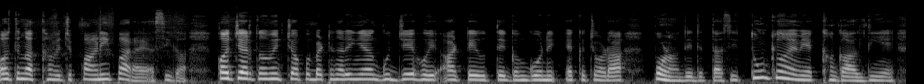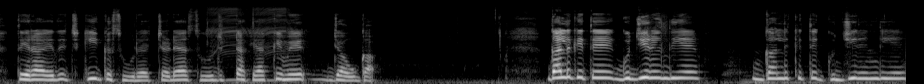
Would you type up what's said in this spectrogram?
ਉਸ ਦੀਆਂ ਅੱਖਾਂ ਵਿੱਚ ਪਾਣੀ ਭਰ ਆਇਆ ਸੀਗਾ। ਕੁਝ ਚਿਰ ਤੋਂ ਵੀ ਚੁੱਪ ਬੈਠੀਆਂ ਰਹੀਆਂ। ਗੁੱਜੇ ਹੋਏ ਆਟੇ ਉੱਤੇ ਗੰਗੋ ਨੇ ਇੱਕ ਚੌੜਾ ਪੌਣਾ ਦੇ ਦਿੱਤਾ ਸੀ। ਤੂੰ ਕਿਉਂ ਐਵੇਂ ਅੱਖਾਂ ਗਾਲਦੀ ਐ ਤੇਰਾ ਇਹਦੇ 'ਚ ਕੀ ਕਸੂਰ ਹੈ ਚੜਿਆ ਸੂਰਜ ਢਕਿਆ ਕਿਵੇਂ ਜਾਊਗਾ? ਗੱਲ ਕਿਤੇ ਗੁੱਜੀ ਰਹਿੰਦੀ ਏ। ਗੱਲ ਕਿਤੇ ਗੁੱਜੀ ਰਹਿੰਦੀ ਏ,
